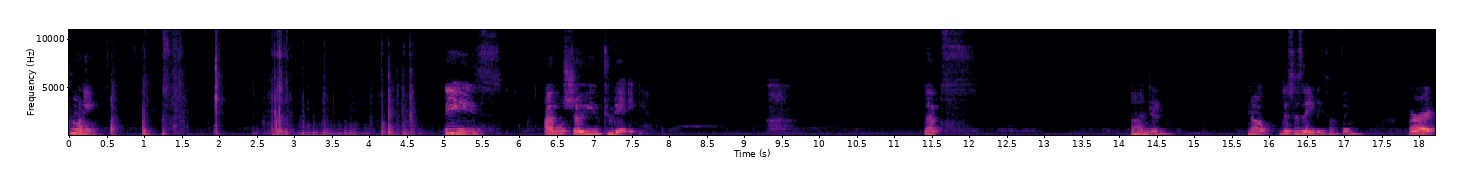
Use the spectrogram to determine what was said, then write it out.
It's 20. These I will show you today. That's 100. No, this is 80 something. Alright,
